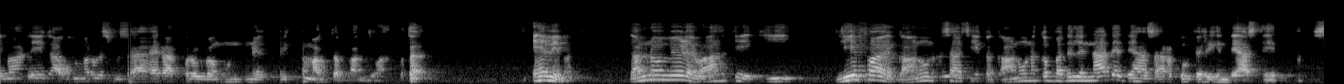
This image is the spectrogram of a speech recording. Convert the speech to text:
එමාලේගා උමර් වෙස් මුසාහිරා කරුවන් හුන්නේ මක්ත බන්දුවා ගොත. එහෙම දන්නෝමවල වාහකයකි ලියෆා ගානුන් අසාසියක ගානුනක බදලෙන්නාද දෙහස් අරකුම් පෙරගෙන් දෙහස් තේත්ස්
